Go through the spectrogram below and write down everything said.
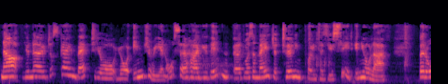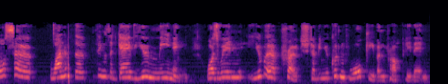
Now, you know, just going back to your, your injury and also how you then, uh, it was a major turning point, as you said, in your life, but also one of the things that gave you meaning was when you were approached. I mean, you couldn't walk even properly then,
